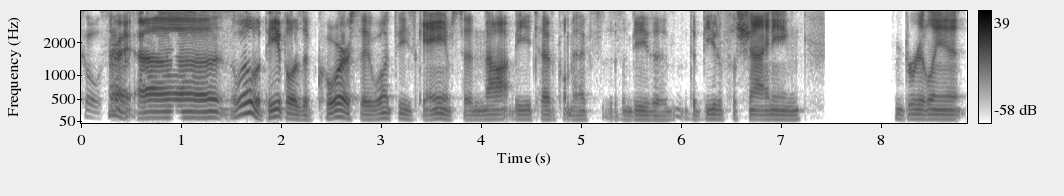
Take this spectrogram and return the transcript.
Cool. So All right. Uh, the will of the people is, of course, they want these games to not be technical mixes and be the the beautiful, shining, brilliant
